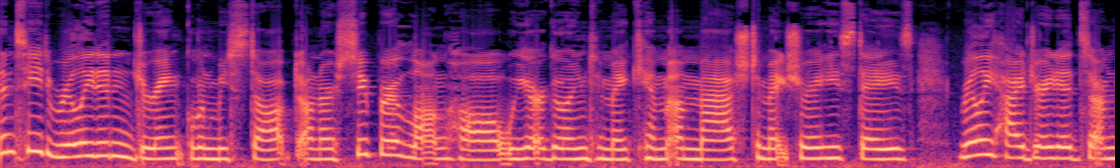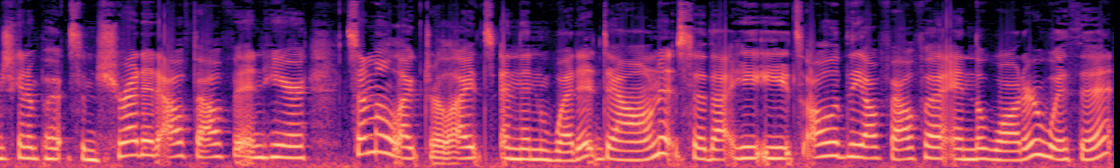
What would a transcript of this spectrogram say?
Since he really didn't drink when we stopped on our super long haul, we are going to make him a mash to make sure he stays really hydrated. So I'm just going to put some shredded alfalfa in here, some electrolytes, and then wet it down so that he eats all of the alfalfa and the water with it.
